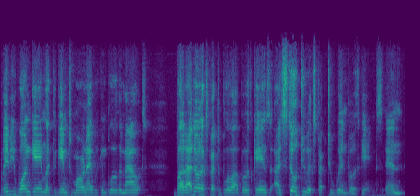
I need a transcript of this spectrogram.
maybe one game like the game tomorrow night we can blow them out, but I don't expect to blow out both games. I still do expect to win both games, and,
